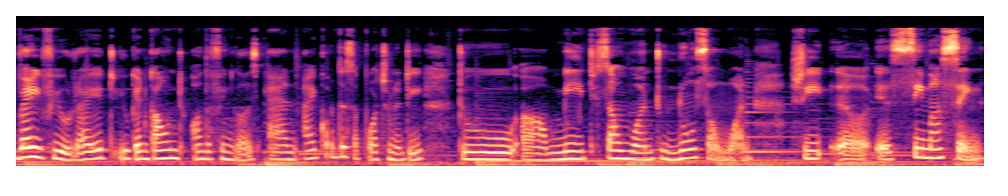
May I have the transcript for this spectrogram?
very few right? You can count on the fingers. And i got this opportunity to uh, meet someone to know someone. She uh, is seema singh.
